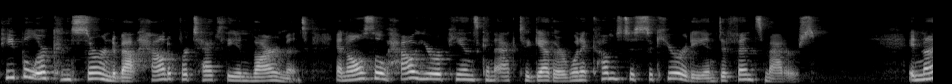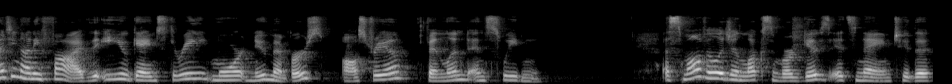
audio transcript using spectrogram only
People are concerned about how to protect the environment and also how Europeans can act together when it comes to security and defense matters. In 1995, the EU gains three more new members Austria, Finland, and Sweden. A small village in Luxembourg gives its name to the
